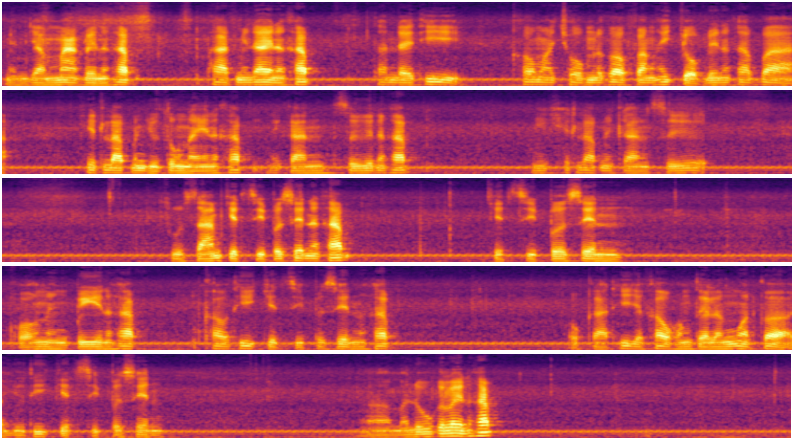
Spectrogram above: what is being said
แม่นยำมากเลยนะครับพลาดไม่ได้นะครับ ท่านใดที่เข้ามาชมแล้วก็ฟังให้จบเลยนะครับว่าเคล็ดลับมันอยู่ตรงไหนนะครับ ในการซื้อนะครับ มีเคล็ดลับในการซื้อสูตร 3 70%นะครับ เจ็ดสิบเปอร์เซ็นของหนึ่งปีนะครับ เข้าที่เจ็ดสิบเปอร์เซ็นนะครับ โอกาสที่จะเข้าของแต่ละงวดก็อยู่ที่เจ็ดสิบเปอร์เซ็นมาดูกันเลยนะครับ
